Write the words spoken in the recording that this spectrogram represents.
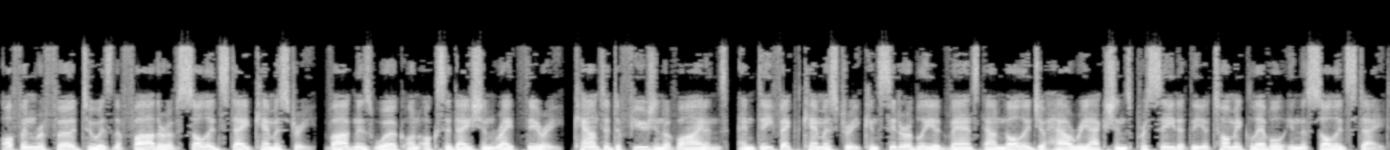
often referred to as the father of solid-state chemistry, Wagner's work on oxidation rate theory, counter-diffusion of ions, and defect chemistry considerably advanced our knowledge of how reactions proceed at the atomic level in the solid state.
